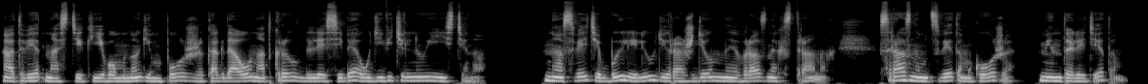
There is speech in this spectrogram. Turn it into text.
Ответ настиг его многим позже, когда он открыл для себя удивительную истину. На свете были люди, рожденные в разных странах, с разным цветом кожи, менталитетом,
